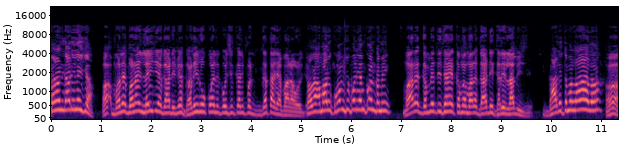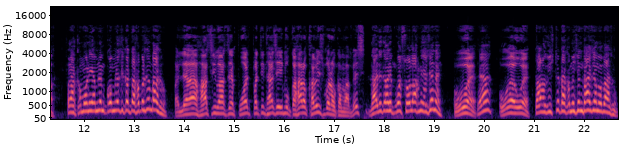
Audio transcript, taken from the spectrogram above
બનાવીને ગાડી લઈ ગયા? હા, મને બનાવીને લઈ ગયા ગાડી. મેં ઘણી રોકવાની કોશિશ કરી પણ જતા રહ્યા મારા ઓળખ. હવે અમારું કોમ શું પડ્યું? એમ કોણ તમે? મારે ગમે તે થાય કે મારે ગાડી ઘરે લાવી છે. ગાડી તમે લાવ્યા હા. પણ આ કમોની એમને કોમ નથી કરતા ખબર છે ને પાછું? અલ્યા હાસી વાત છે. પોચ પચી થશે એ હું કહારો ખમીશ પરો કમા બેસ. ગાડી તારી પોચ સો લાખની હશે ને? ઓએ હે? ઓએ ઓએ તારો વીસ ટકા કમિશન થાય છે એમાં પાછું.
